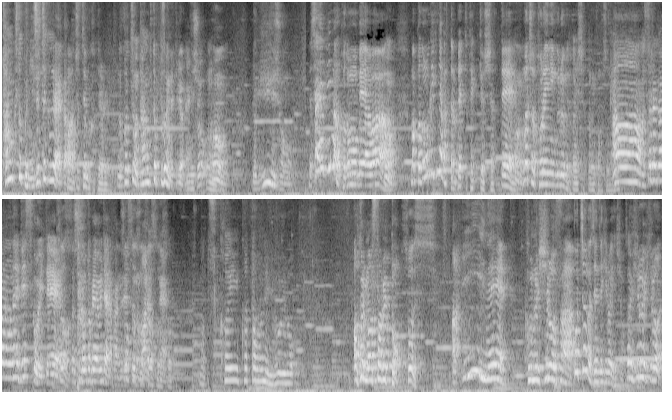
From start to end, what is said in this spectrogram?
タンクトップ20着ぐらいから。あちょっと全部かけられる。でこっちもタンクトップゾーンにできるよね。でしょ、うん。うん、いやいいじゃん。で最悪今の子供部屋は、まあ子供できなかったらベッド撤去しちゃって、うん。まあちょっとトレーニングルームとかにしちゃってもいいかもしれない。ああそれからあのねデスク置いてそう仕事部屋みたいな感じそうでするのもあるしねそう。まあ使い方はねいろいろあこれマスターベッドそうですあいいねこの広さ。こっちの方が全然広いでしょ。広い広い。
